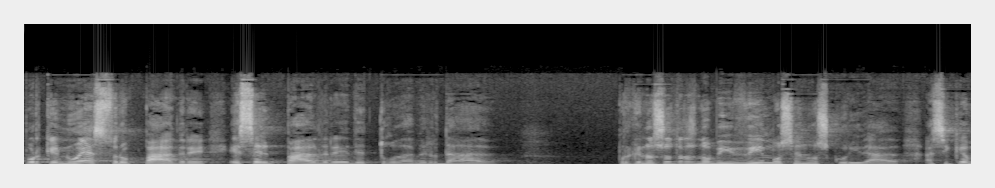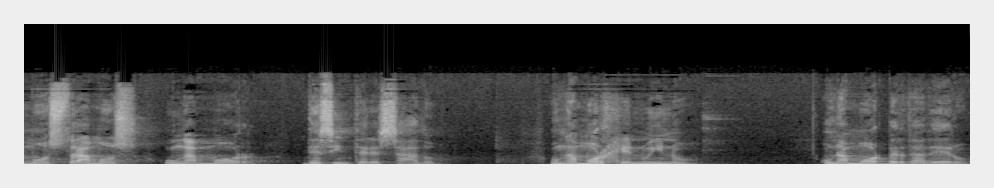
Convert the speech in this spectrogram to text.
porque nuestro Padre es el Padre de toda verdad, porque nosotros no vivimos en oscuridad, así que mostramos un amor desinteresado, un amor genuino, un amor verdadero.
